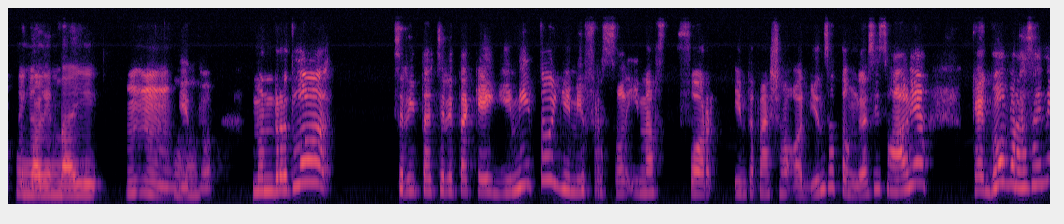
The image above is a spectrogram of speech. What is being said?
waktu gue Ninggalin bayi. Mm-mm, Mm. gitu. Menurut lo cerita-cerita kayak gini tuh universal enough for international audience atau enggak sih? Soalnya kayak gue merasa ini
